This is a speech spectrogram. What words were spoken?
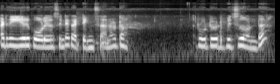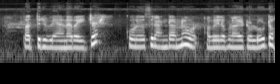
അടുത്ത ഈ ഒരു കോളിയോസിന്റെ കട്ടിങ്സ് ആണ് കേട്ടോ. റൂട്ട് പിടിപ്പിച്ചതുണ്ട് പത്ത് രൂപയാണ് റേറ്റ് കോളിയോസ് രണ്ടെണ്ണം അവൈലബിൾ ആയിട്ടുള്ളൂ കേട്ടോ.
